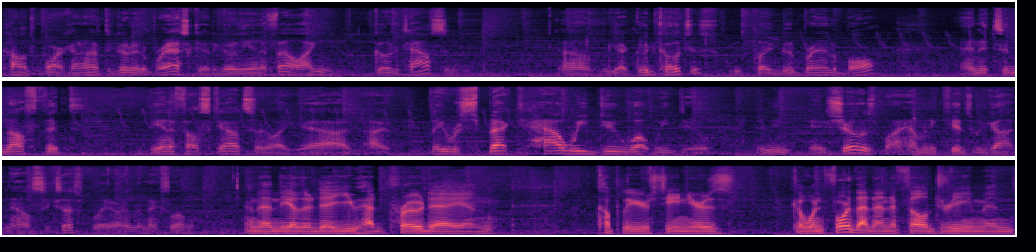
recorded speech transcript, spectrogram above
College Park. I don't have to go to Nebraska to go to the NFL. I can go to Towson. Uh, we got good coaches. We play a good brand of ball. And it's enough that the NFL scouts are like, yeah, I, I, they respect how we do what we do. And it shows by how many kids we got and how successful they are in the next level. And then the other day you had pro day and a couple of your seniors going for that NFL dream and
